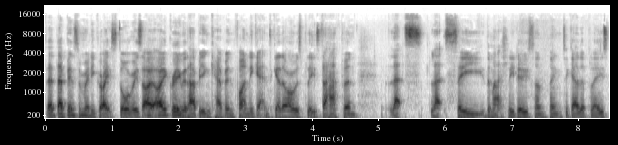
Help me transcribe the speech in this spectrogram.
There have been some really great stories. I, I agree with Abi and Kevin finally getting together. I was pleased to happen. Let's let's see them actually do something together, please.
